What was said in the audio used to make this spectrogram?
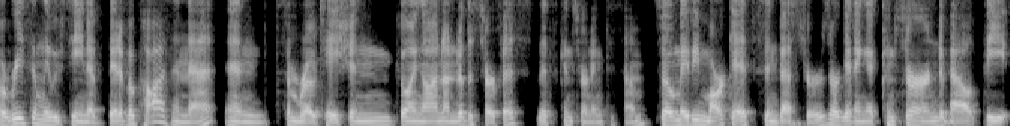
But recently, we've seen a bit of a pause in that and some rotation going on under the surface that's concerning to some. So maybe markets, investors are getting concerned about the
